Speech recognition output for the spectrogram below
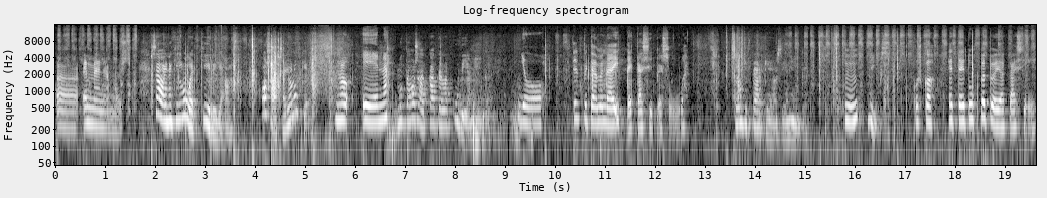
ää, en mä enää muista. Sä ainakin luet kirjaa. Osaat sä jo lukea? No en. Mutta osaat katsella kuvia niinkö? Joo. Nyt pitää mennä itse käsipesulle. Se onkin tärkeä asia, niinkö? Mm. Miksi? Koska ettei tuu pöpöjä käsiin.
